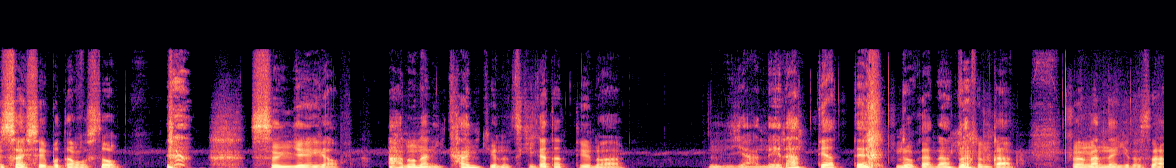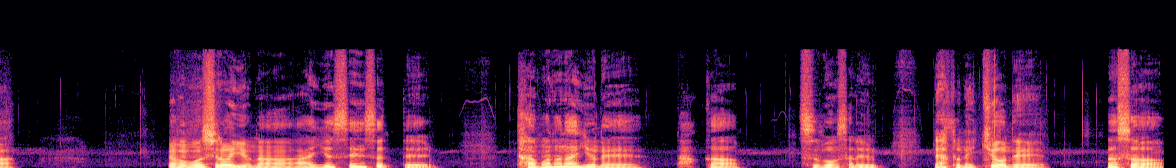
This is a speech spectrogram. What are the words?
再生ボタンを押すと すんげえ笑顔。あの何緩急の付き方っていうのは、いや、狙ってやってるのか何なのかわかんないけどさ、面白いよな。ああいうセンスってたまらないよね。なんか、ツボされる。あとね、今日ね、朝、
